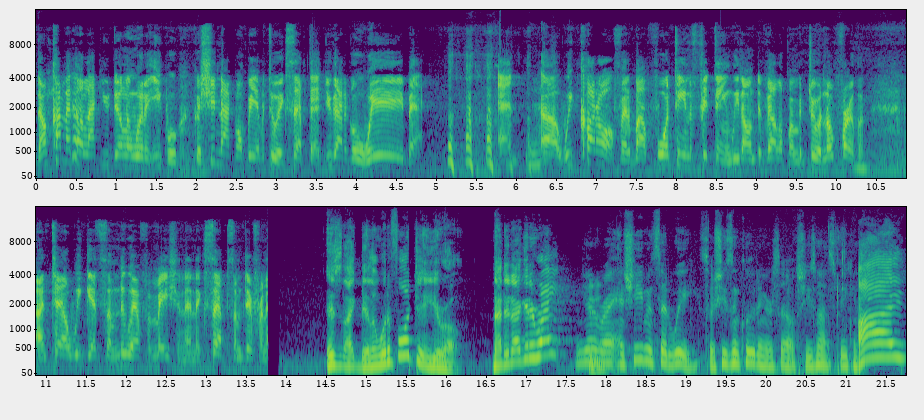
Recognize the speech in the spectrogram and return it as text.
Don't come at her like you're dealing with an equal because she's not going to be able to accept that. You got to go way back. and uh, we cut off at about 14 to 15. We don't develop and mature no further until we get some new information and accept some different It's like dealing with a 14 year old. Now, did I get it right? Yeah, Yeah. right. And she even said we, so she's including herself. She's not speaking. I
